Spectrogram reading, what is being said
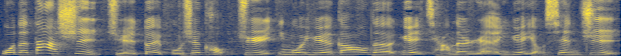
我的大事绝对不是恐惧，因为越高的越强的人越有限制，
